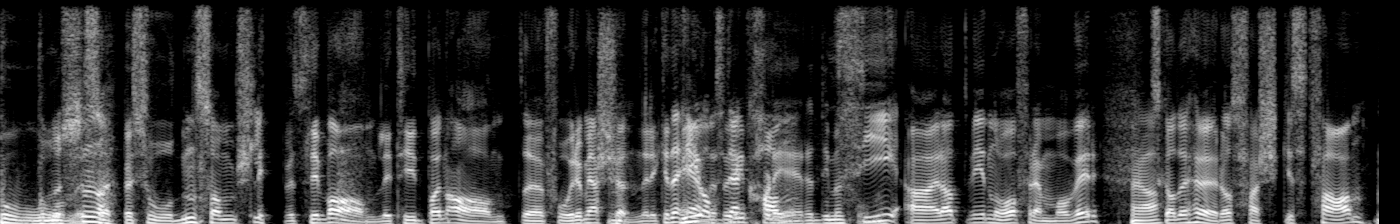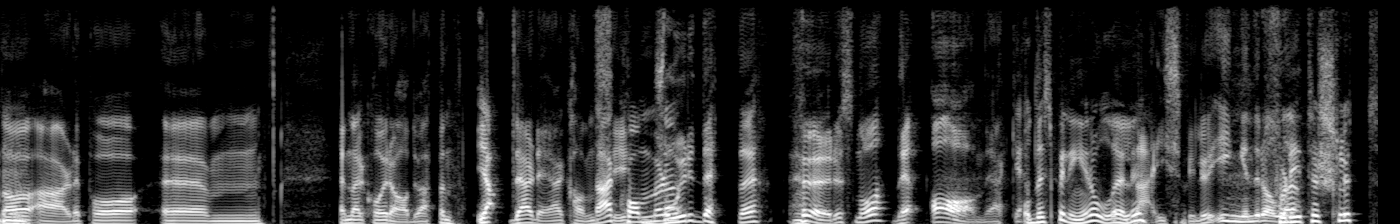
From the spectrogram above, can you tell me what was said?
bonusepisoden som slippes til vanlig tid på en annet eh, forum. Jeg skjønner ikke det. Vi eneste jeg kan si, er at vi nå fremover Ja. Mm. skal du høre oss ferskest faen. Da er det på ehm, NRK radioappen. Ja. Det er det jeg kan Der si. det. Hvor dette høres nå, det aner jeg ikke. Og det spiller ingen rolle heller. Nei, spiller jo ingen rolle. Fordi til slutt,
